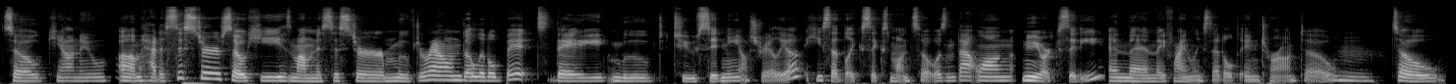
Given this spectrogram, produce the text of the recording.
So Keanu um, had a sister. So he, his mom, and his sister moved around a little bit. They moved to Sydney, Australia. He said like six months, so it wasn't that long. New York City. And then they finally settled in Toronto. Hmm. So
